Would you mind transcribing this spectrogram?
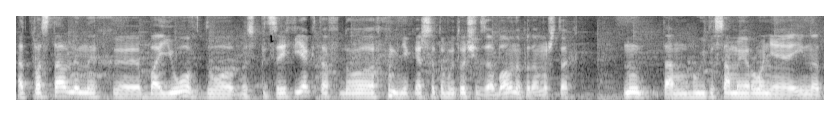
от поставленных э, боев до спецэффектов, но мне кажется, это будет очень забавно, потому что ну, там будет и самая ирония и над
